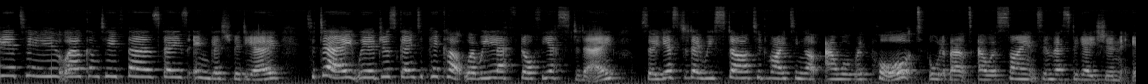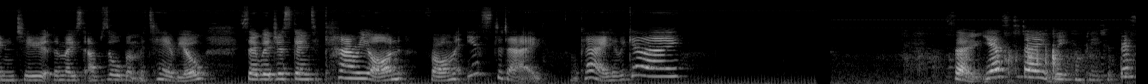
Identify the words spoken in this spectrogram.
2, welcome to Thursday's English video. Today we are just going to pick up where we left off yesterday. So yesterday we started writing up our report all about our science investigation into the most absorbent material. So we're just going to carry on from yesterday. Okay, here we go. So yesterday we completed this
